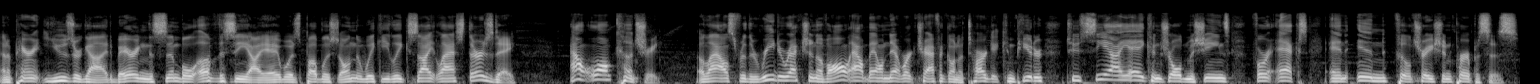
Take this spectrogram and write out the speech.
An apparent user guide bearing the symbol of the CIA was published on the WikiLeaks site last Thursday. Outlaw Country allows for the redirection of all outbound network traffic on a target computer to CIA controlled machines for X and infiltration purposes.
